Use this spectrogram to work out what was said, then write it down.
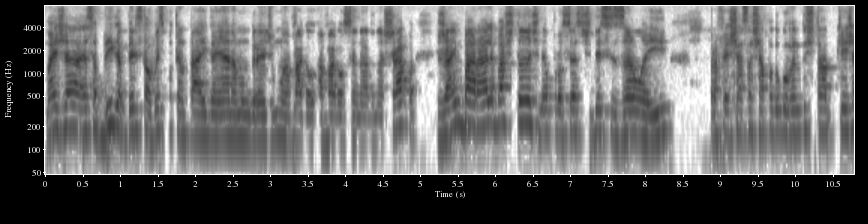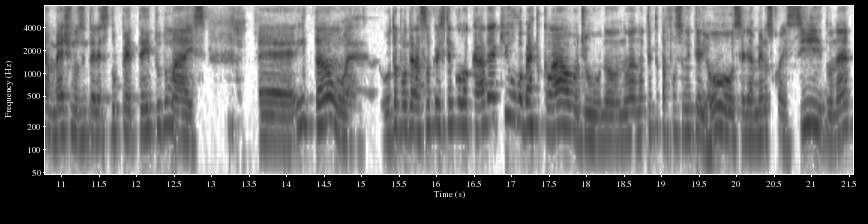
mas já essa briga deles, talvez por tentar ganhar na mão grande uma vaga, a vaga ao Senado na chapa, já embaralha bastante né, o processo de decisão aí para fechar essa chapa do governo do Estado, porque já mexe nos interesses do PT e tudo mais. É, então, é, outra ponderação que eles têm colocado é que o Roberto Cláudio não, não, é, não tem tanta força no interior, seria menos conhecido, né?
